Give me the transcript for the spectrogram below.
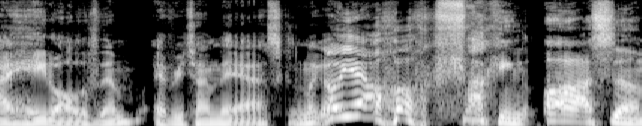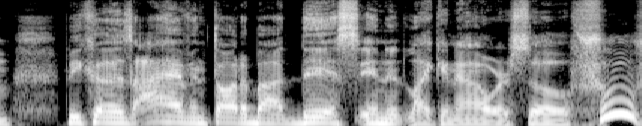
I hate all of them every time they ask. I'm like, oh yeah, oh fucking awesome, because I haven't thought about this in like an hour. So whew,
